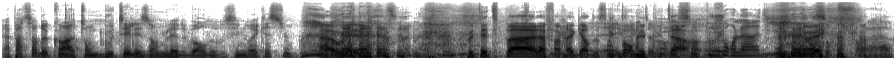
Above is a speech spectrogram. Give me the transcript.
À partir de quand a-t-on bouté les Anglais de Bordeaux? C'est une vraie question. Ah ouais. Peut-être pas à la fin de la guerre de Cent Ans, mais plus tard. Ils sont ouais. toujours là. dis- Ils sont toujours là.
